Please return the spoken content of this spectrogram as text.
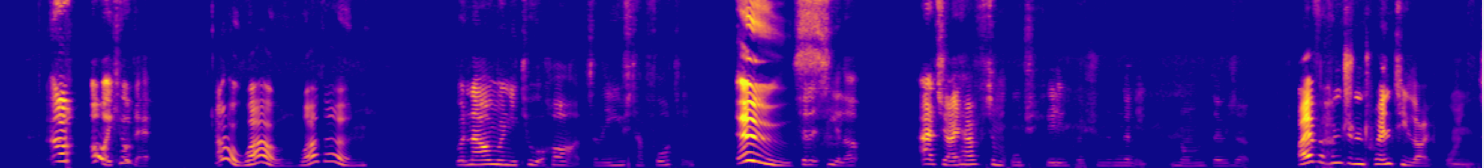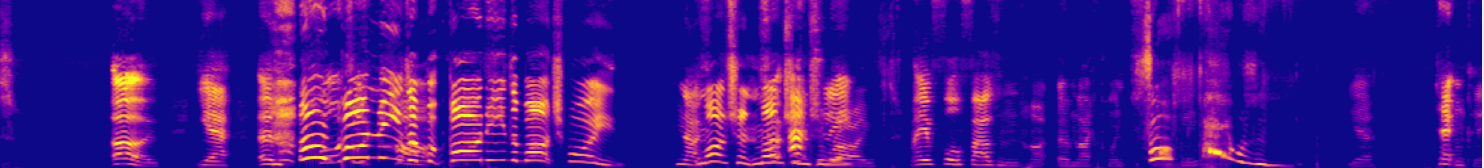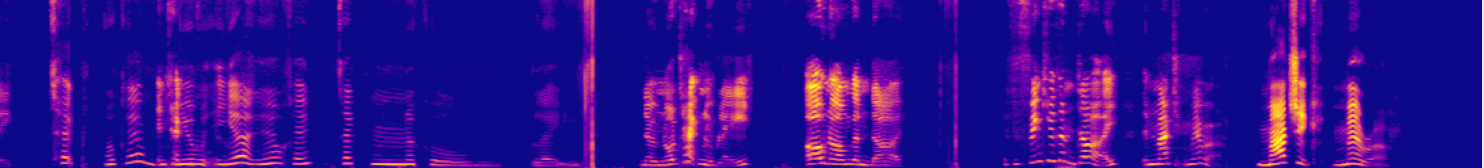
Ah, oh, I killed it. Oh wow! Well done. But now I'm only two at hearts and I used to have 40. Ooh. So let's heal up. Actually, I have some ultra healing potions. I'm gonna nom those up. I have 120 life points. Oh, yeah. Um, Oh, 40 Bonnie the Bonnie the March boy. No, Merchant, merchant actually- arrived. I have 4,000 um, life points. 4,000? Yeah. Technically. Tech. Okay. In You- technical yeah. Yeah. Okay. Technical blade. No, not Technoblade. Oh no, I'm gonna die. If you think you're gonna die, then Magic Mirror. Magic mirror.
